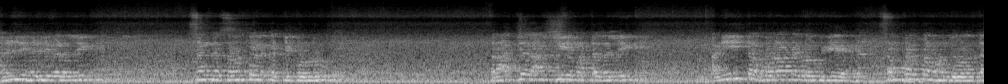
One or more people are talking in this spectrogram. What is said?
ಹಳ್ಳಿ ಹಳ್ಳಿಗಳಲ್ಲಿ ಸಂಘ ಸಂಸ್ಥೆಗಳು ಕಟ್ಟಿಕೊಂಡು ರಾಜ್ಯ ರಾಷ್ಟ್ರೀಯ ಮಟ್ಟದಲ್ಲಿ ಅನೇಕ ಹೋರಾಟಗಳೊಂದಿಗೆ ಸಂಪರ್ಕ ಹೊಂದಿರುವಂತ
